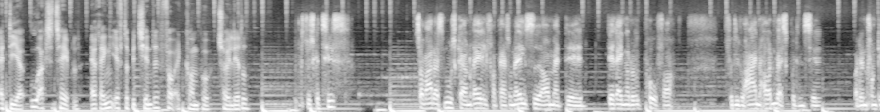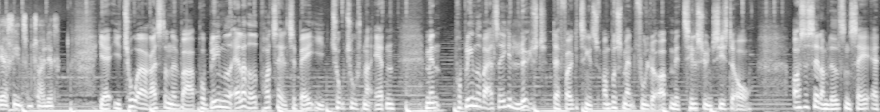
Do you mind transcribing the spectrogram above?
at det er uacceptabelt at ringe efter betjente for at komme på toilettet. Hvis du skal tisse, så var der nu skrevet en regel fra personalets side om, at det, øh, det ringer du ikke på for, fordi du har en håndvask på din celle og den fungerer fint som toilet. Ja, i to af arresterne var problemet allerede påtalt tilbage i 2018. Men problemet var altså ikke løst, da Folketingets ombudsmand fulgte op med tilsyn sidste år. Også selvom ledelsen sagde, at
